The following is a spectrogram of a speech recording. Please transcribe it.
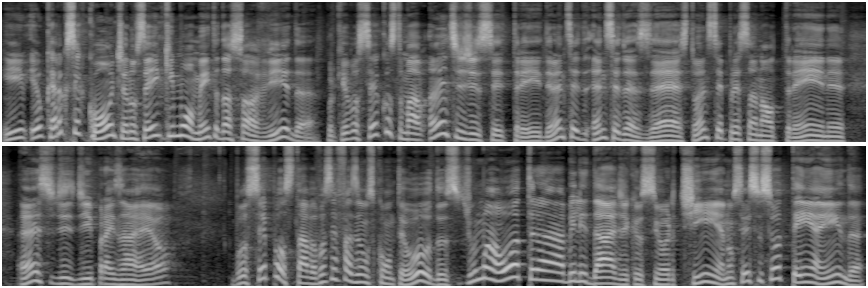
E eu quero que você conte, eu não sei em que momento da sua vida, porque você costumava, antes de ser trader, antes de, antes de ser do exército, antes de ser personal trainer, antes de, de ir para Israel, você postava, você fazia uns conteúdos de uma outra habilidade que o senhor tinha. Não sei se o senhor tem ainda,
